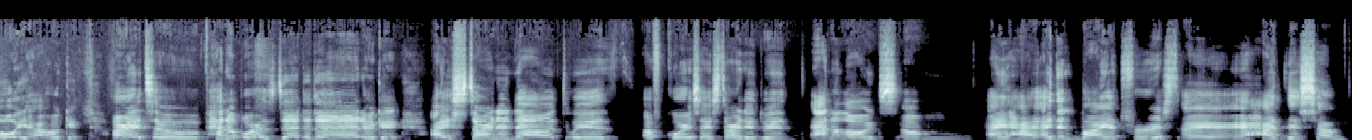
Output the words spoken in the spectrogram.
Oh yeah. Okay. All right. So pedal boards. Dun, dun, dun. Okay. I started out with. Of course, I started with analogs. Um, I had I didn't buy at first. I, I had this um,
